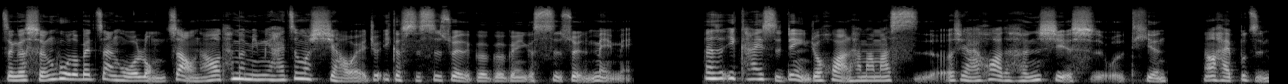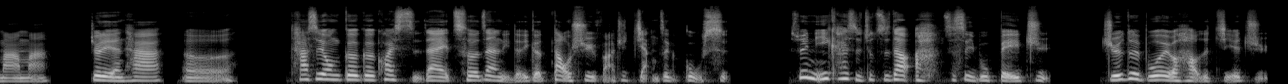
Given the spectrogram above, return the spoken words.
整个神户都被战火笼罩，然后他们明明还这么小，诶，就一个十四岁的哥哥跟一个四岁的妹妹，但是一开始电影就画了他妈妈死了，而且还画的很写实，我的天！然后还不止妈妈，就连他，呃，他是用哥哥快死在车站里的一个倒叙法去讲这个故事，所以你一开始就知道啊，这是一部悲剧，绝对不会有好的结局。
